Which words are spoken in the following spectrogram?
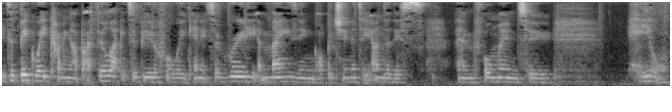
it's a big week coming up, but I feel like it's a beautiful week and it's a really amazing opportunity under this um, full moon to heal,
